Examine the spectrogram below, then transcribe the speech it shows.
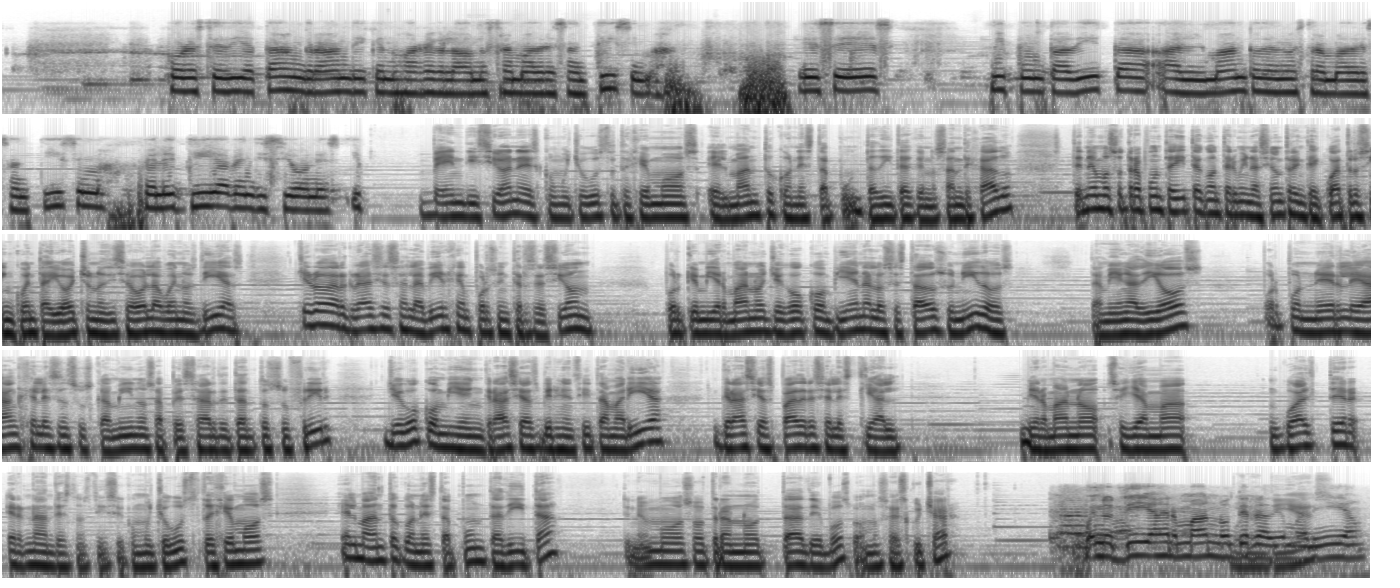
por este día tan grande que nos ha regalado nuestra Madre Santísima. Ese es mi puntadita al manto de nuestra Madre Santísima. Feliz día, bendiciones. Y Bendiciones, con mucho gusto tejemos el manto con esta puntadita que nos han dejado. Tenemos otra puntadita con terminación 3458, nos dice, hola, buenos días. Quiero dar gracias a la Virgen por su intercesión, porque mi hermano llegó con bien a los Estados Unidos. También a Dios por ponerle ángeles en sus caminos a pesar de tanto sufrir. Llegó con bien, gracias Virgencita María, gracias Padre Celestial. Mi hermano se llama Walter Hernández nos dice, con mucho gusto dejemos el manto con esta puntadita. Tenemos otra nota de voz, vamos a escuchar. Buenos días, hermanos de Radio María.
